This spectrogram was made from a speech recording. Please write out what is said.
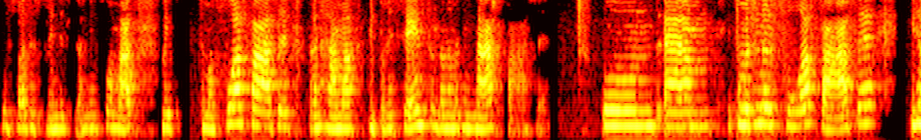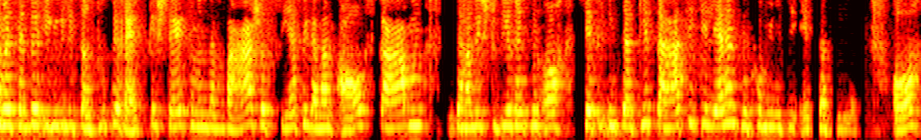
das war das Blended Learning Format mit sagen wir, Vorphase, dann haben wir die Präsenz und dann haben wir die Nachphase. Und ähm, jetzt haben wir schon eine Vorphase, die haben jetzt nicht nur irgendwie Literatur bereitgestellt, sondern da war schon sehr viel, da waren Aufgaben, da haben die Studierenden auch sehr viel interagiert, da hat sich die Lernenden-Community etabliert, auch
